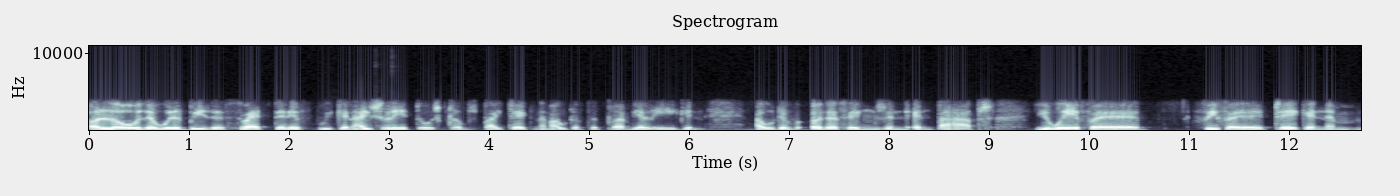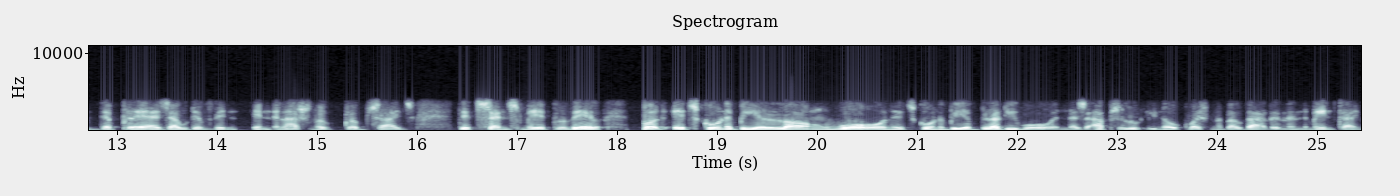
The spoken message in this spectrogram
Although there will be the threat that if we can isolate those clubs by taking them out of the Premier League and out of other things, and, and perhaps UEFA, FIFA taking them, the players out of the international club sides, that sense may prevail. But it's going to be a long war and it's going to be a bloody war, and there's absolutely no question about that. And in the meantime,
